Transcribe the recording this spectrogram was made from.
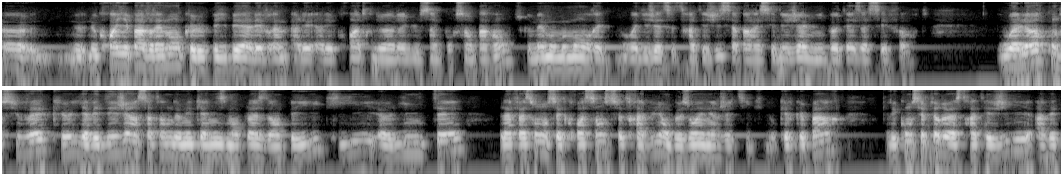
euh, ne, croyez pas vraiment que le PIB allait, vraiment, allait, croître de 1,5% par an, parce que même au moment où on rédigeait cette stratégie, ça paraissait déjà une hypothèse assez forte. Ou alors qu'on suivait qu'il y avait déjà un certain nombre de mécanismes en place dans le pays qui euh, limitaient la façon dont cette croissance se traduit en besoins énergétiques. Donc quelque part, les concepteurs de la stratégie avaient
